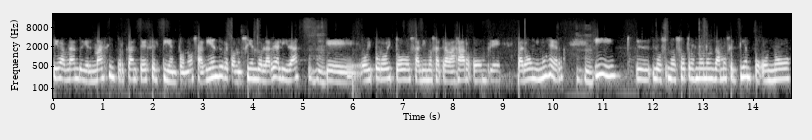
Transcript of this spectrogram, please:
iba hablando y el más importante es el tiempo, ¿no? Sabiendo y reconociendo la realidad que hoy por hoy todos salimos a trabajar, hombre, varón y mujer, y los, nosotros no nos damos el tiempo o no,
